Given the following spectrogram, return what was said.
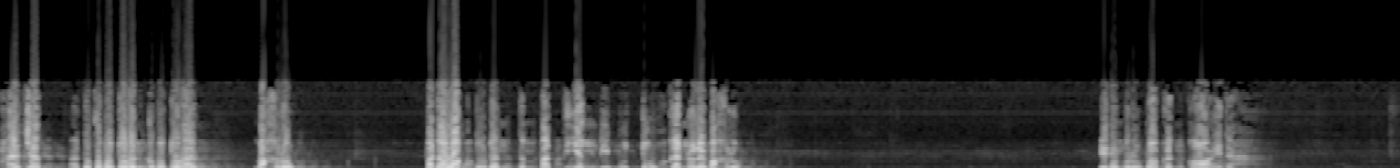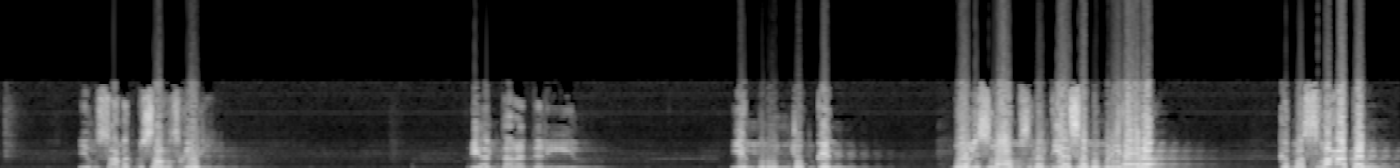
hajat atau kebutuhan-kebutuhan makhluk pada waktu dan tempat yang dibutuhkan oleh makhluk. Ini merupakan kaidah yang sangat besar sekali di antara dalil yang menunjukkan bahwa Islam senantiasa memelihara kemaslahatan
